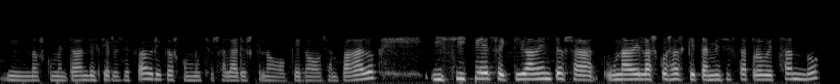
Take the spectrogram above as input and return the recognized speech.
nos comentaban de cierres de fábricas con muchos salarios que no que no se han pagado y sí que efectivamente, o sea, una de las cosas que también se está aprovechando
